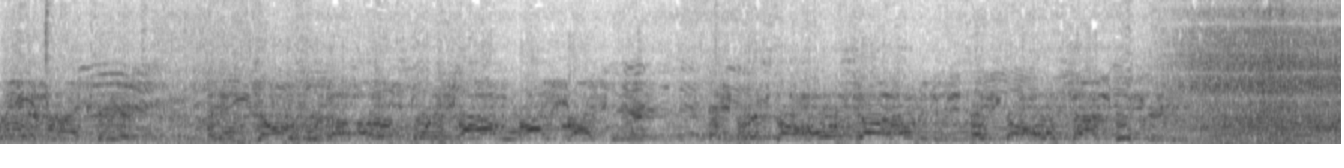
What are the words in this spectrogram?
win right there. Danny Jonas with a 025 light right there and puts the whole shot on it and takes the whole shot victory.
